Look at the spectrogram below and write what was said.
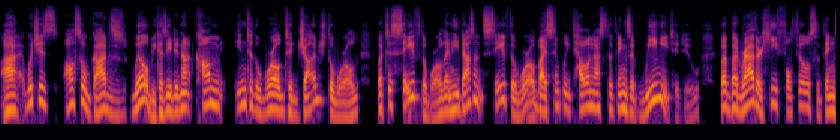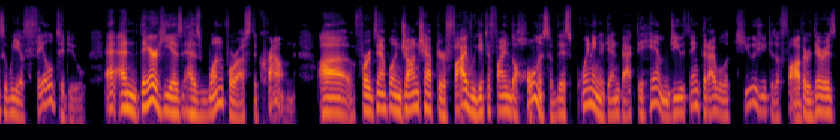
uh, which is also God's will because he did not come into the world to judge the world, but to save the world. And he doesn't save the world by simply telling us the things that we need to do, but, but rather he fulfills the things that we have failed to do. And, and there he has, has won for us the crown. Uh, for example, in John chapter 5, we get to find the wholeness of this, pointing again back to him. Do you think that I will accuse you to the Father? There is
